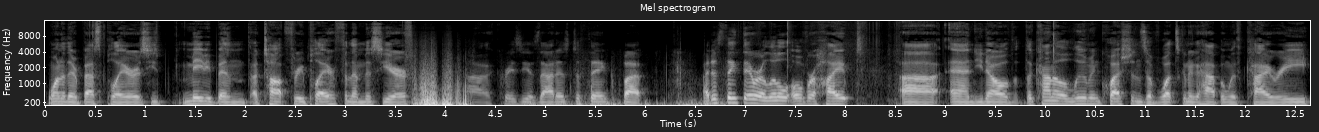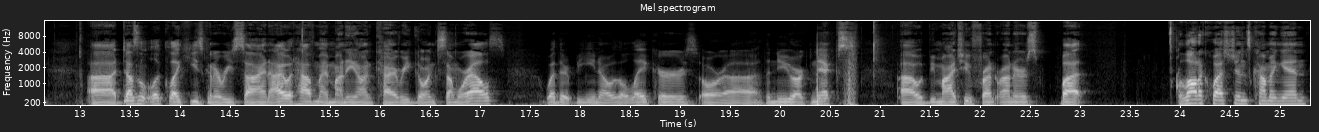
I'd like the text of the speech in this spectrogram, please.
one of their best players. He's maybe been a top three player for them this year. Uh, crazy as that is to think, but I just think they were a little overhyped. Uh, and you know the, the, kind of looming questions of what's going to happen with Kyrie. Uh, doesn't look like he's going to resign. I would have my money on Kyrie going somewhere else, whether it be you know the Lakers or uh, the New York Knicks. Uh, would be my two front runners, but a lot of questions coming in.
